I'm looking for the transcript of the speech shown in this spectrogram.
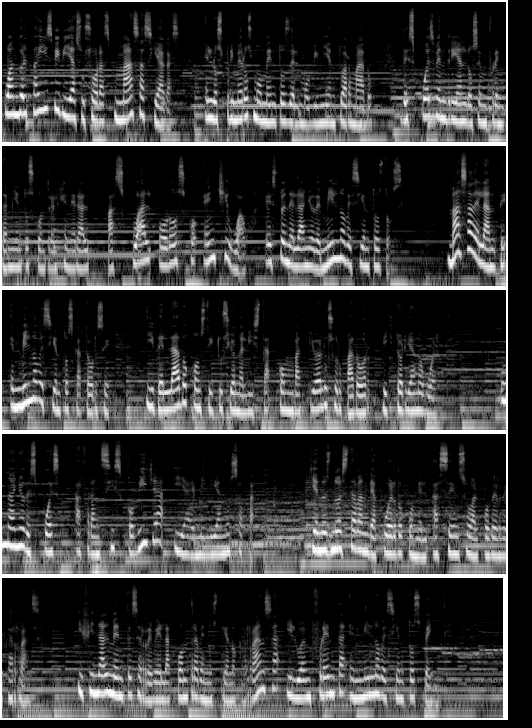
Cuando el país vivía sus horas más asiagas, en los primeros momentos del movimiento armado, después vendrían los enfrentamientos contra el general Pascual Orozco en Chihuahua, esto en el año de 1912. Más adelante, en 1914, y del lado constitucionalista combatió al usurpador Victoriano Huerta un año después a Francisco Villa y a Emiliano Zapata, quienes no estaban de acuerdo con el ascenso al poder de Carranza, y finalmente se revela contra Venustiano Carranza y lo enfrenta en 1920.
